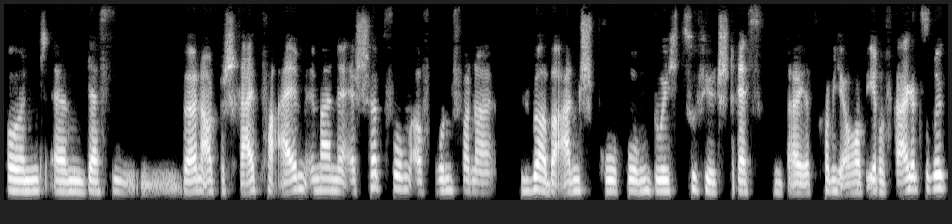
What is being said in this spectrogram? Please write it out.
Und ähm, das Burnout beschreibt vor allem immer eine Erschöpfung aufgrund von einer Überbeanspruchung durch zu viel Stress. Und da jetzt komme ich auch auf Ihre Frage zurück.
